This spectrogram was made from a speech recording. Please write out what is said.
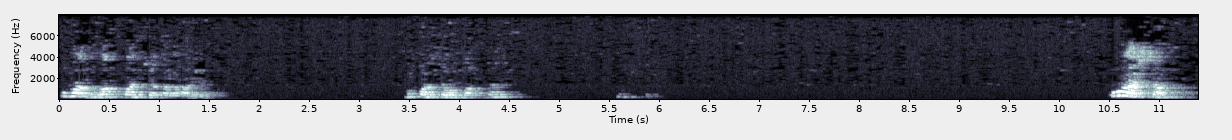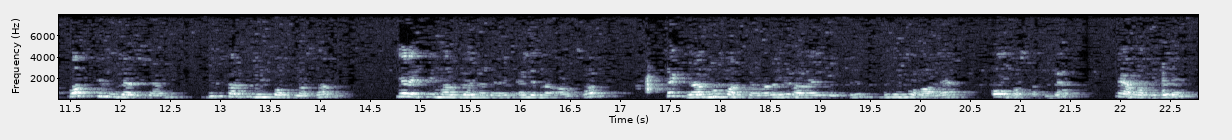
ufak ufak parçalara ayırdım. Bu parça olmaktan uğraşsam, vaktimi versem, dikkatimi toplasam, gerekli malzemeleri elime alsam, tekrar bu parçaları bir araya getirip bunu bu hale olmasa bile ne yapabilirim?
